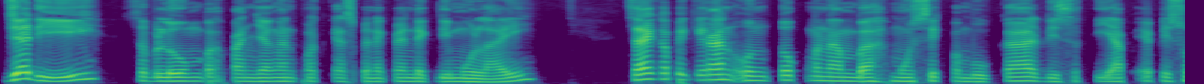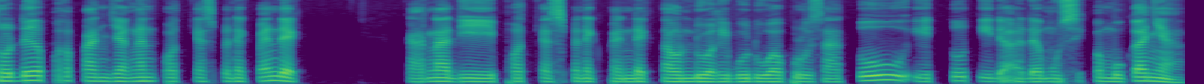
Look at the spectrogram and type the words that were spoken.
Jadi, sebelum perpanjangan podcast pendek-pendek dimulai, saya kepikiran untuk menambah musik pembuka di setiap episode perpanjangan podcast pendek-pendek karena di podcast pendek-pendek tahun 2021 itu tidak ada musik pembukanya.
